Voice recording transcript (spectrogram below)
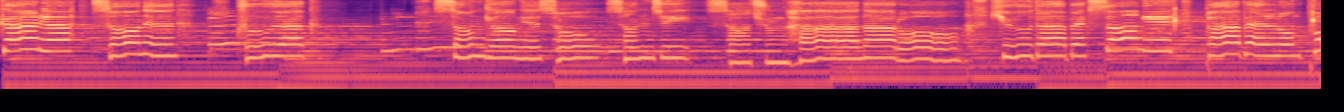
스가랴서는 구약 성경의 소선지서 중 하나로 유다 백성이 바벨론 포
